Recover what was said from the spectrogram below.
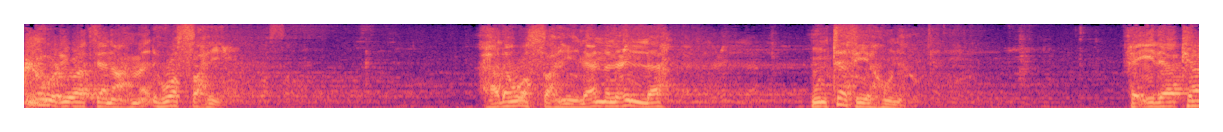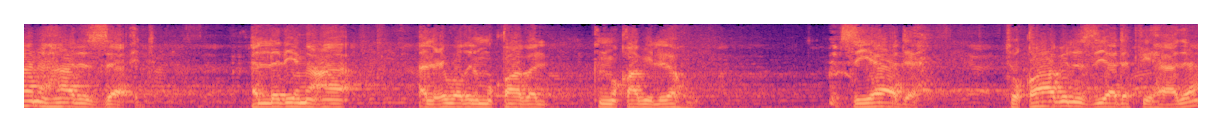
والرواية أحمد هو الصحيح. هذا هو الصحيح لأن العلة منتفية هنا. فإذا كان هذا الزائد الذي مع العوض المقابل المقابل له زيادة تقابل الزيادة في هذا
